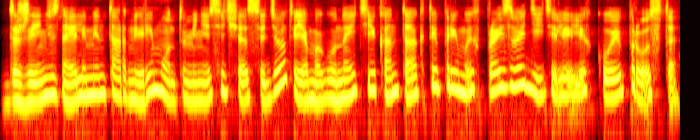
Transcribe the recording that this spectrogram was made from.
Даже, я не знаю, элементарный ремонт у меня сейчас идет, и я могу найти контакты прямых производителей легко и просто.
